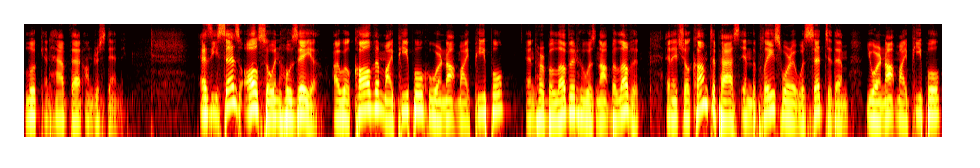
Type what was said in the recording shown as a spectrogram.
look and have that understanding. As he says also in Hosea, I will call them my people who are not my people, and her beloved who was not beloved. And it shall come to pass in the place where it was said to them, You are not my people,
